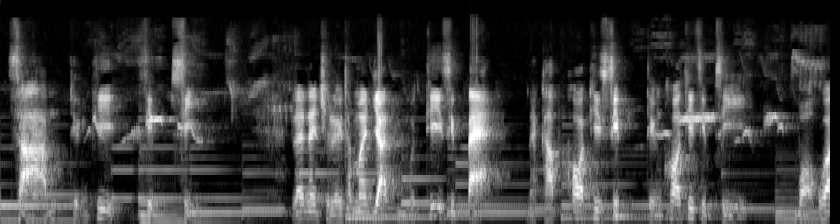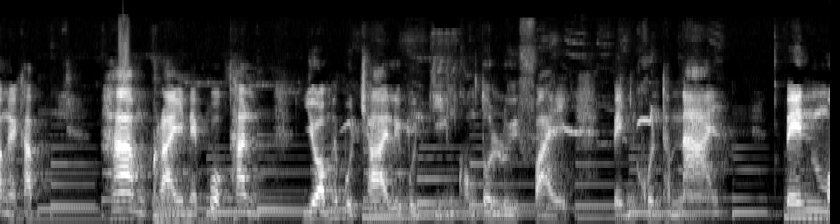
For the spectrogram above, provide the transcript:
13 ถึงที่ 14 และในเฉลยธรรมยัติบทที่ 18 นะครับ ข้อที่ 10 ถึงข้อที่ 14 บอกว่าไงครับ ห้ามใครในพวกท่านยอมให้บุตรชายหรือบุตรหญิงของตนลุยไฟเป็นคนทำนาย เป็นหม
